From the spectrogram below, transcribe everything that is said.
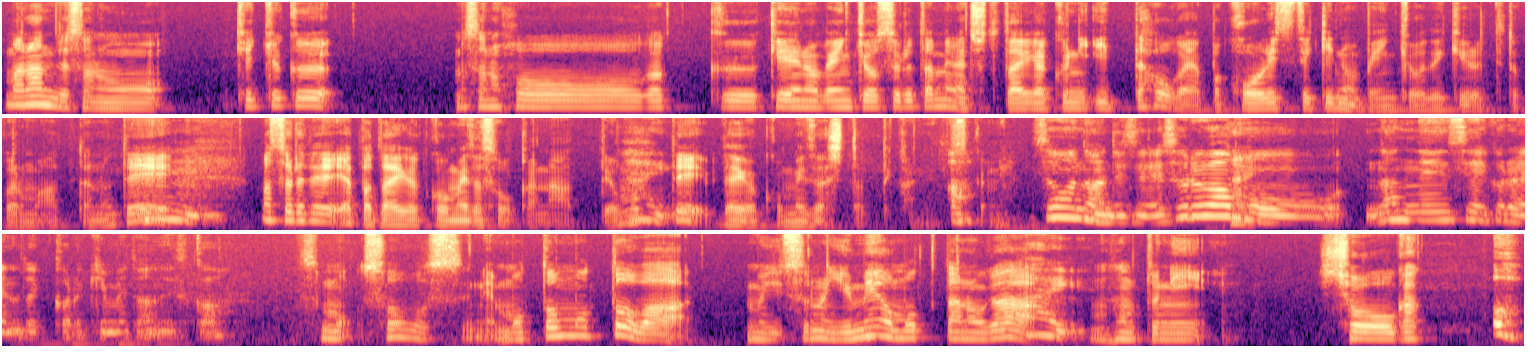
まあ、なんでその結局まあその法学系の勉強をするためにはちょっと大学に行った方がやっぱ効率的にも勉強できるってところもあったので、うん。まあ、それでやっぱ大学を目指そうかなって思っはて大学を目指したって感じですかね。そうなんですね。それはもう何年生くらいの時から決めたんですか、そもそうですね。もともとはその夢を持ったのが、はい。本当に小学あ。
